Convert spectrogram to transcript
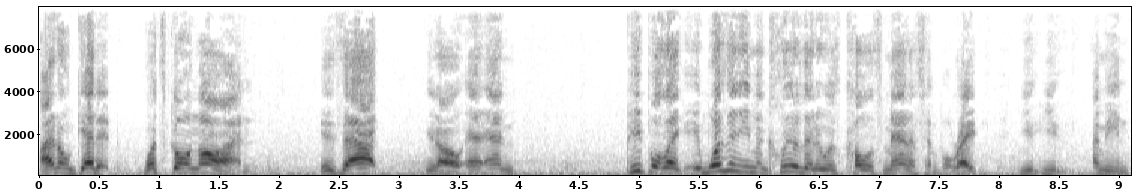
I don't get it. What's going on? Is that you know, and, and, people like it wasn't even clear that it was colorless mana symbol, right? You, you, I mean,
